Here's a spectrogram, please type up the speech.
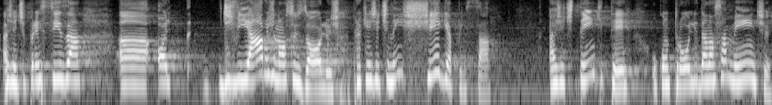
A gente precisa uh, desviar os nossos olhos para que a gente nem chegue a pensar. A gente tem que ter o controle da nossa mente.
